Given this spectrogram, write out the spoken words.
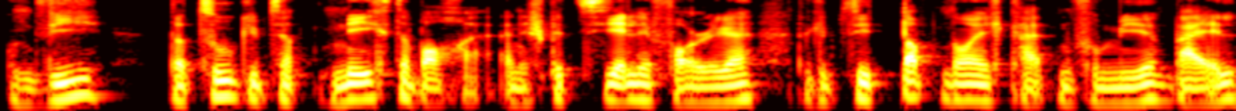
und wie? Dazu gibt es ab nächster Woche eine spezielle Folge. Da gibt es die Top-Neuigkeiten von mir, weil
